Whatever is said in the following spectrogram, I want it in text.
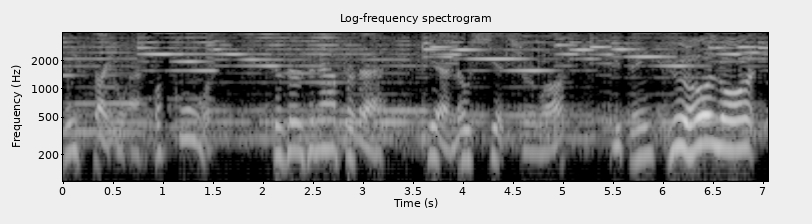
Sleep Cycle app. Of course. Because there's an app for that. Yeah, no shit, Sherlock. You think? Yeah, it.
